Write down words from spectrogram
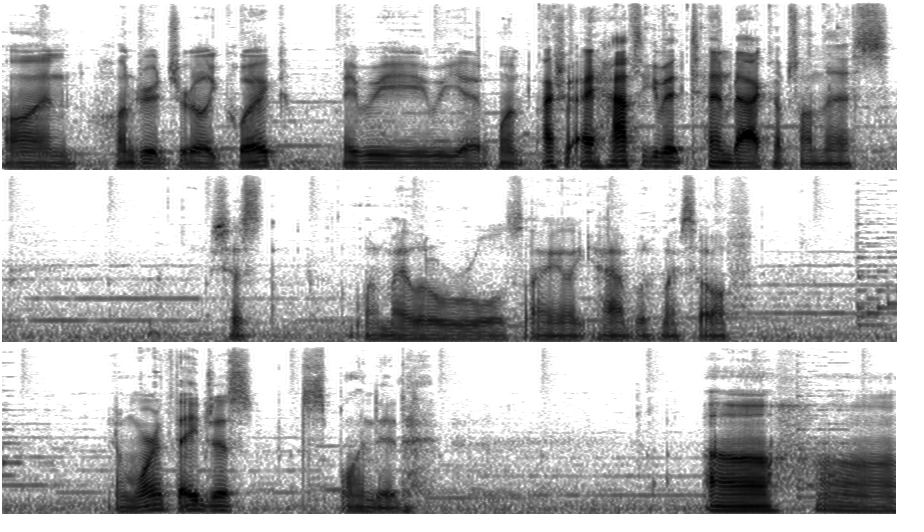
on hundreds really quick. Maybe we get one. Actually, I have to give it 10 backups on this. It's just one of my little rules I like have with myself. And weren't they just splendid? Uh-huh.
